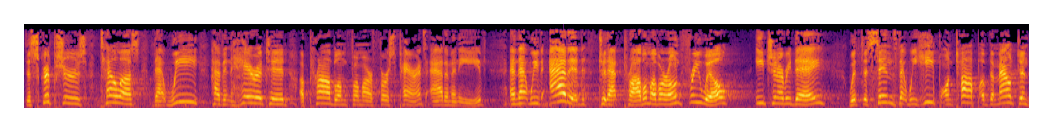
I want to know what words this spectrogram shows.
The scriptures tell us that we have inherited a problem from our first parents, Adam and Eve, and that we've added to that problem of our own free will each and every day with the sins that we heap on top of the mountain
